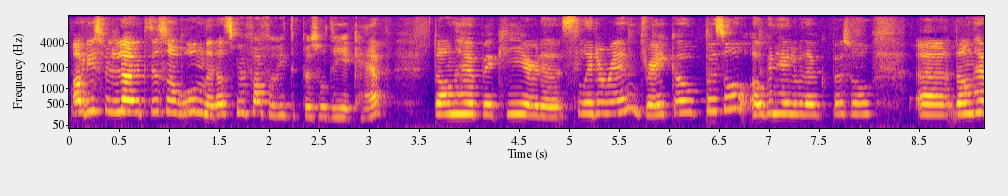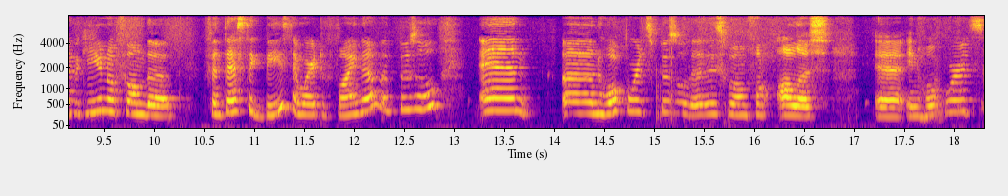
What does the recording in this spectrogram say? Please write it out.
Oh, die is leuk. Dat is een ronde. Dat is mijn favoriete puzzel die ik heb. Dan heb ik hier de Slytherin Draco puzzel. Ook een hele leuke puzzel. Uh, dan heb ik hier nog van de Fantastic Beasts and Where to Find Them een puzzel. En een Hogwarts puzzel. Dat is gewoon van alles uh, in Hogwarts.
